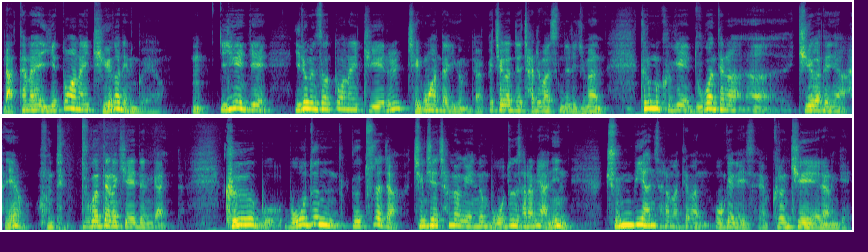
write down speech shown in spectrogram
나타나야 이게 또 하나의 기회가 되는 거예요. 음. 이게 이제 이러면서 또 하나의 기회를 제공한다 이겁니다. 제가 이제 자주 말씀드리지만 그러면 그게 누구한테나 어, 기회가 되냐 아니에요. 누구한테나 기회 되는 게 아닙니다. 그 모든 그 투자자 증시에 참여해 있는 모든 사람이 아닌 준비한 사람한테만 오게 돼 있어요. 그런 기회라는 게.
